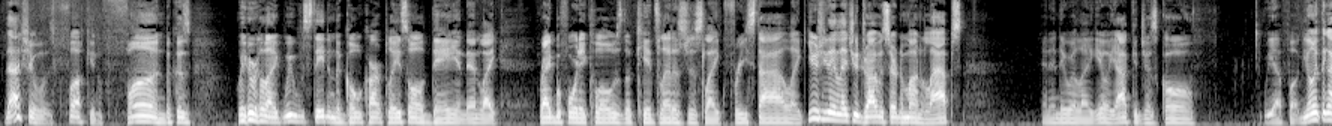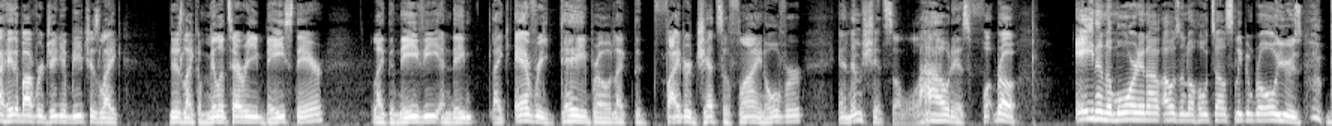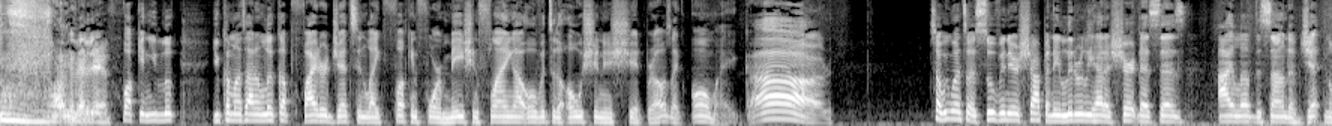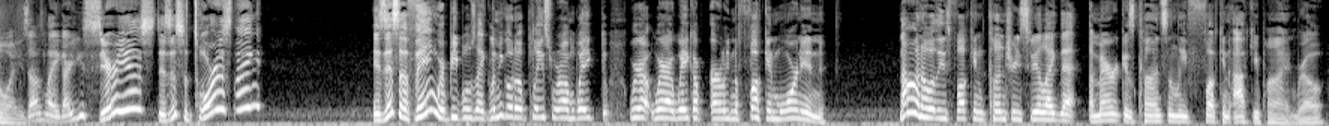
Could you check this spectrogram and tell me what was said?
That shit was fucking fun because we were like we stayed in the go-kart place all day and then like right before they closed the kids let us just like freestyle like usually they let you drive a certain amount of laps and then they were like yo y'all could just go we have fun the only thing i hate about virginia beach is like there's like a military base there like the navy and they like every day bro like the fighter jets are flying over and them shits are loud as fuck bro eight in the morning. I, I was in the hotel sleeping, bro. All you is fucking. You look, you come outside and look up fighter jets in like fucking formation flying out over to the ocean and shit, bro. I was like, oh my god. So we went to a souvenir shop and they literally had a shirt that says, I love the sound of jet noise. I was like, are you serious? Is this a tourist thing? Is this a thing where people's like, let me go to a place where I'm wake where where I wake up early in the fucking morning? Now I know what these fucking countries feel like that America's constantly fucking occupying, bro.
